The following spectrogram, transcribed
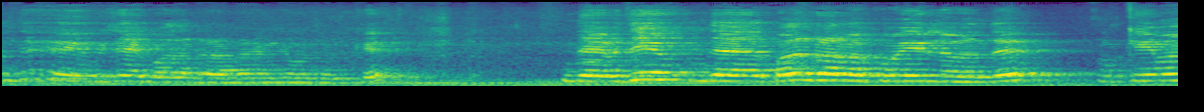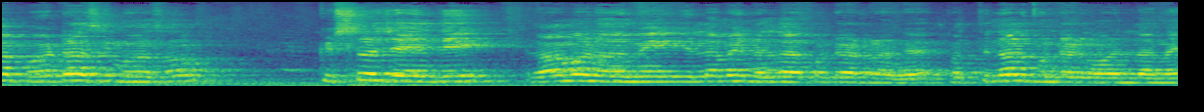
வந்து விஜய கோதண்டராமர் என்று ஒன்று இருக்கு. இந்த விஜய் இந்த கோதண்டராமர் கோயிலில் வந்து முக்கியமாக புரட்டாசி மாதம் கிருஷ்ண ஜெயந்தி ராமநவமி எல்லாமே நல்லா கொண்டாடுறாங்க. பத்து நாள் கொண்டாடுவோம் எல்லாமே.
